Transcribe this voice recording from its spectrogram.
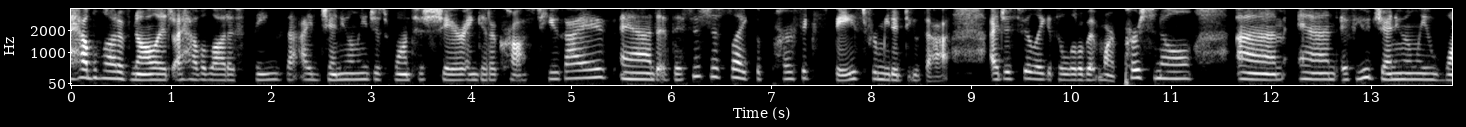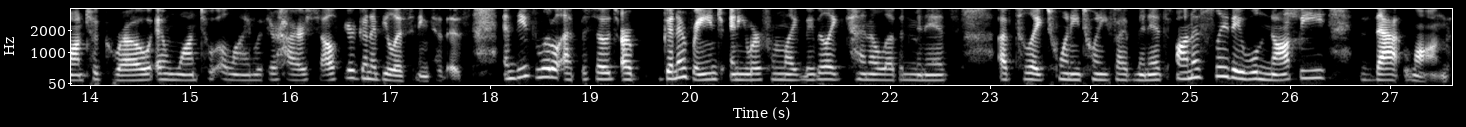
I have a lot of knowledge. I have a lot of things that I genuinely just want to share and get across to you guys. And this is just like the perfect space for me to do that. I just feel like it's a little bit more personal. Um, and if you genuinely want to grow and want to align with your higher self, you're going to be listening to this. And these little episodes are going to range anywhere from like maybe like 10, 11 minutes up to like 20, 25 minutes. Honestly, they will not be that long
